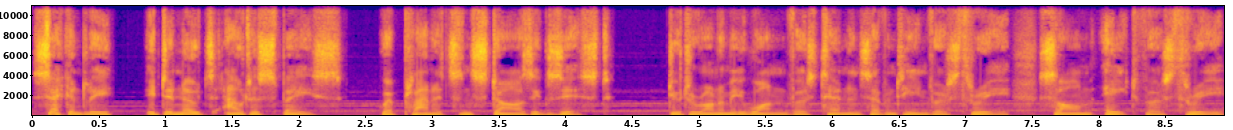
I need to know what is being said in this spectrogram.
Secondly, it denotes outer space, where planets and stars exist. Deuteronomy 1 verse 10 and 17 verse 3, Psalm 8 verse 3,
